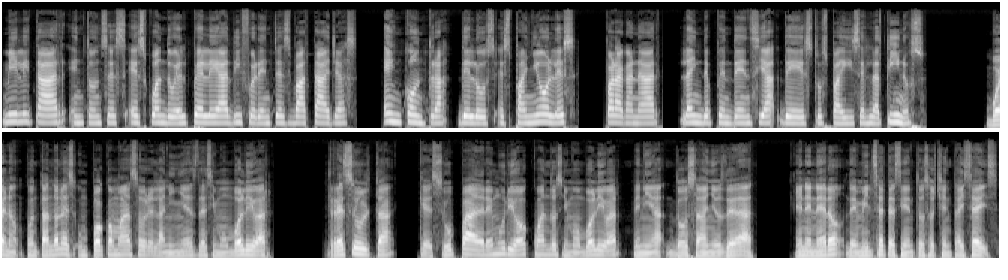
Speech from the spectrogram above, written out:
militar, entonces es cuando él pelea diferentes batallas en contra de los españoles para ganar la independencia de estos países latinos. Bueno, contándoles un poco más sobre la niñez de Simón Bolívar, resulta que su padre murió cuando Simón Bolívar tenía dos años de edad, en enero de 1786.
